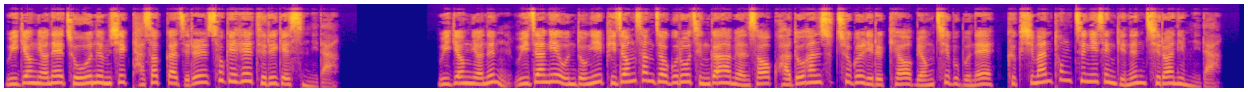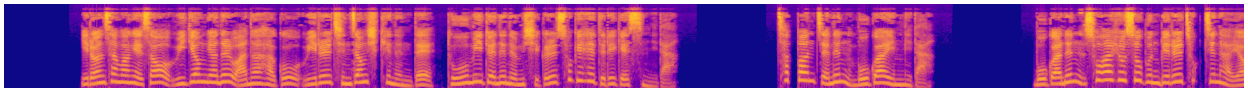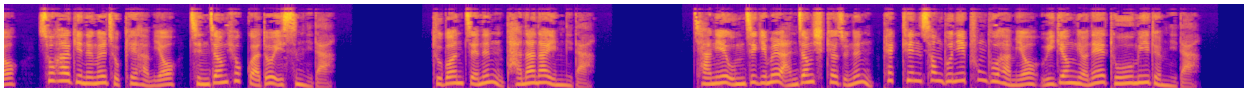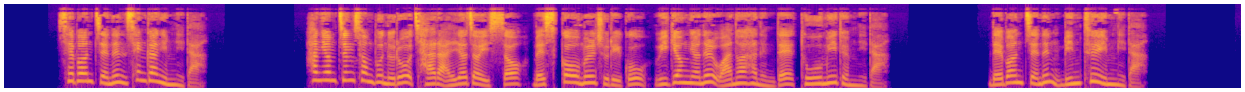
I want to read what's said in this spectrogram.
위경련에 좋은 음식 5가지를 소개해 드리겠습니다. 위경련은 위장의 운동이 비정상적으로 증가하면서 과도한 수축을 일으켜 명치 부분에 극심한 통증이 생기는 질환입니다. 이런 상황에서 위경련을 완화하고 위를 진정시키는데 도움이 되는 음식을 소개해 드리겠습니다. 첫 번째는 모과입니다. 모과는 소화효소 분비를 촉진하여 소화 기능을 좋게 하며 진정 효과도 있습니다. 두 번째는 바나나입니다. 장의 움직임을 안정시켜주는 팩틴 성분이 풍부하며 위경련에 도움이 됩니다. 세 번째는 생강입니다. 항염증 성분으로 잘 알려져 있어 메스꺼움을 줄이고 위경련을 완화하는 데 도움이 됩니다. 네 번째는 민트입니다.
